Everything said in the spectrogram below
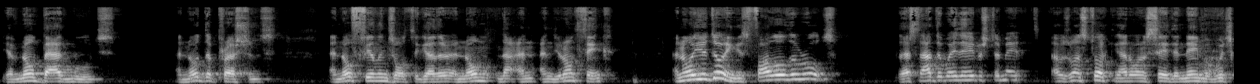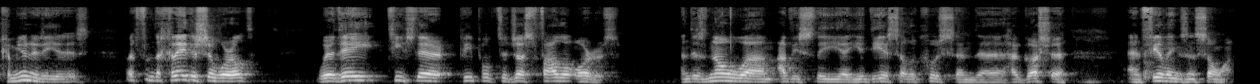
You have no bad moods and no depressions and no feelings altogether and no and, and you don't think. And all you're doing is follow the rules. That's not the way the Abishter made it. I was once talking, I don't want to say the name of which community it is, but from the Chredisha world, where they teach their people to just follow orders and there's no um, obviously uh, Yediyah Selakus and uh, Hargosha and feelings and so on.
